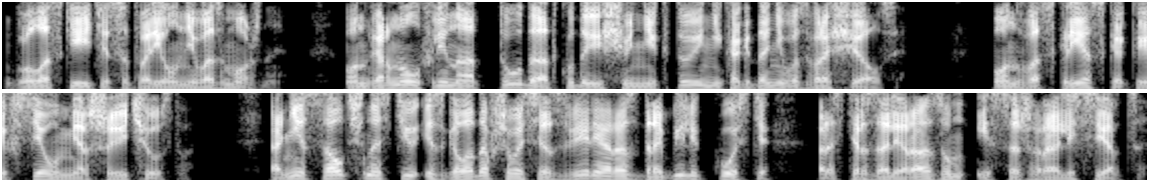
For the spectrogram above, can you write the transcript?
Голос Кейти сотворил невозможное. Он вернул Флина оттуда, откуда еще никто и никогда не возвращался. Он воскрес, как и все умершие чувства. Они с алчностью изголодавшегося зверя раздробили кости, растерзали разум и сожрали сердце.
